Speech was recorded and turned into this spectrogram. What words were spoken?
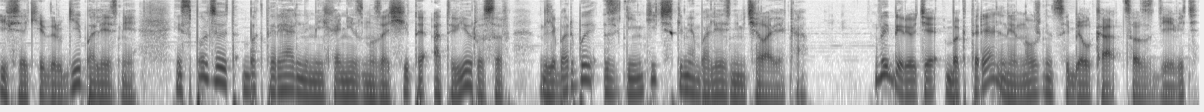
и всякие другие болезни, используют бактериальный механизм защиты от вирусов для борьбы с генетическими болезнями человека. Вы берете бактериальные ножницы белка CAS9,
